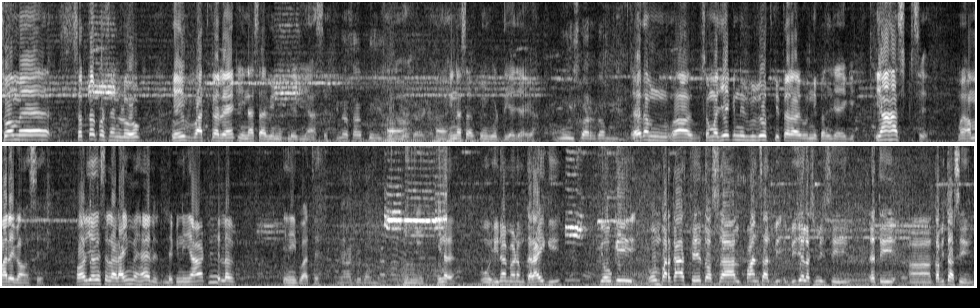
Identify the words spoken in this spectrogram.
सौ में सत्तर परसेंट लोग यही बात कर रहे हैं कि हिना साहब ही निकलेगी यहाँ से। हिना साहब को ही हाँ हाँ हिना साहब को ही वोट दिया जाएगा। वो इस बार एकदम एकदम हाँ समझिए कि निर्विरोध की तरह वो निकल जाएगी। यहाँ से हमारे गाँव से। और जगह से लड़ाई में है लेकिन यहाँ के लग यही बात है। यहाँ के एकदम हम्म, हिना वो हिना मैडम कराएगी क्योंकि ओम प्रकाश थे दस साल पाँच साल विजय लक्ष्मी सिंह अति कविता सिंह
